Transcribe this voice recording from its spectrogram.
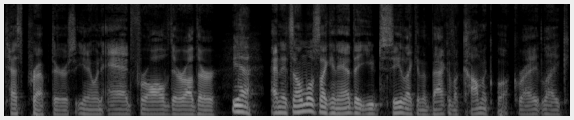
test prep. There's you know an ad for all of their other, yeah. and it's almost like an ad that you'd see like in the back of a comic book, right? Like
